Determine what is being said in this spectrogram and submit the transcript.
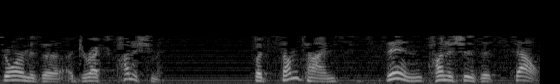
storm is a, a direct punishment, but sometimes sin punishes itself.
